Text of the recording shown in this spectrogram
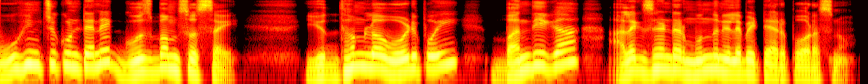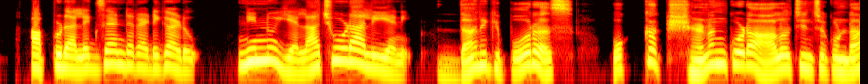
ఊహించుకుంటేనే గూస్బంప్స్ వస్తాయి. యుద్ధంలో ఓడిపోయి బందీగా అలెగ్జాండర్ ముందు నిలబెట్టారు పోరస్ను. అప్పుడు అలెగ్జాండర్ అడిగాడు నిన్ను ఎలా చూడాలి అని. దానికి పోరస్ ఒక్క క్షణం కూడా ఆలోచించకుండా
